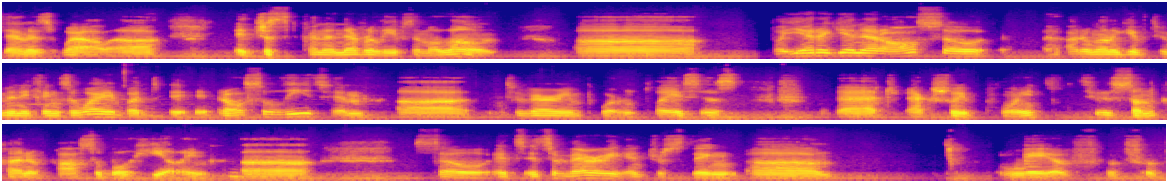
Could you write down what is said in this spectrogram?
them as well. Uh, it just kind of never leaves them alone. Uh, but yet again, it also, I don't want to give too many things away, but it, it also leads him uh, to very important places that actually point to some kind of possible healing. Uh, so it's it's a very interesting um, way of, of, of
